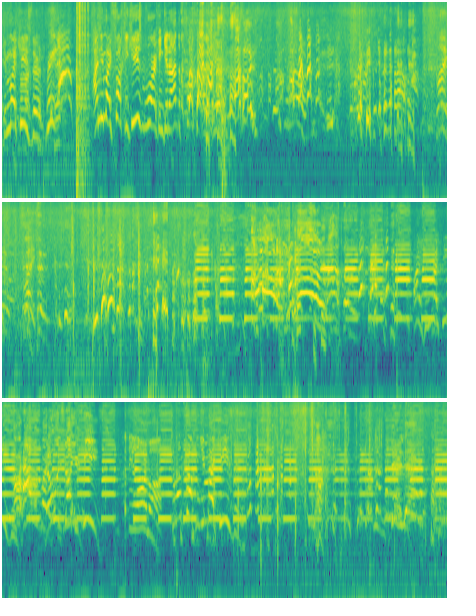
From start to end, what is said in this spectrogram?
Give me my keys, dude. Wait. I need my fucking keys before I can get out the fuck out of here. Like. Alright, give me my keys. No one's got your keys. Cut the alarm off. Someone fucking give me my keys, dude. Let's go.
